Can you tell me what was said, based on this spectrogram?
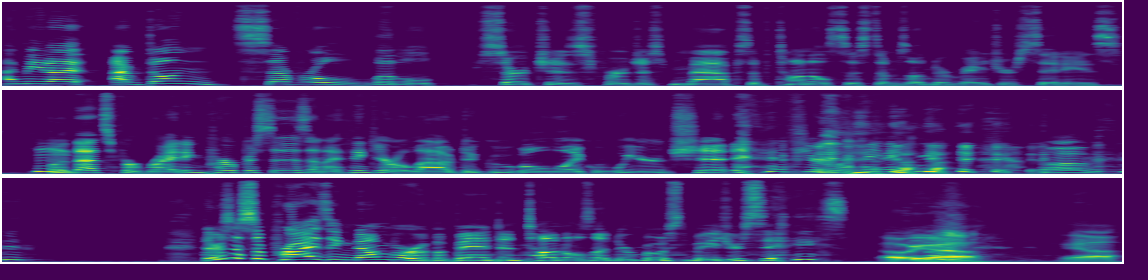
I mean, I I've done several little searches for just maps of tunnel systems under major cities, but that's for writing purposes, and I think you're allowed to Google like weird shit if you're writing. um, there's a surprising number of abandoned tunnels under most major cities. oh yeah, yeah.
